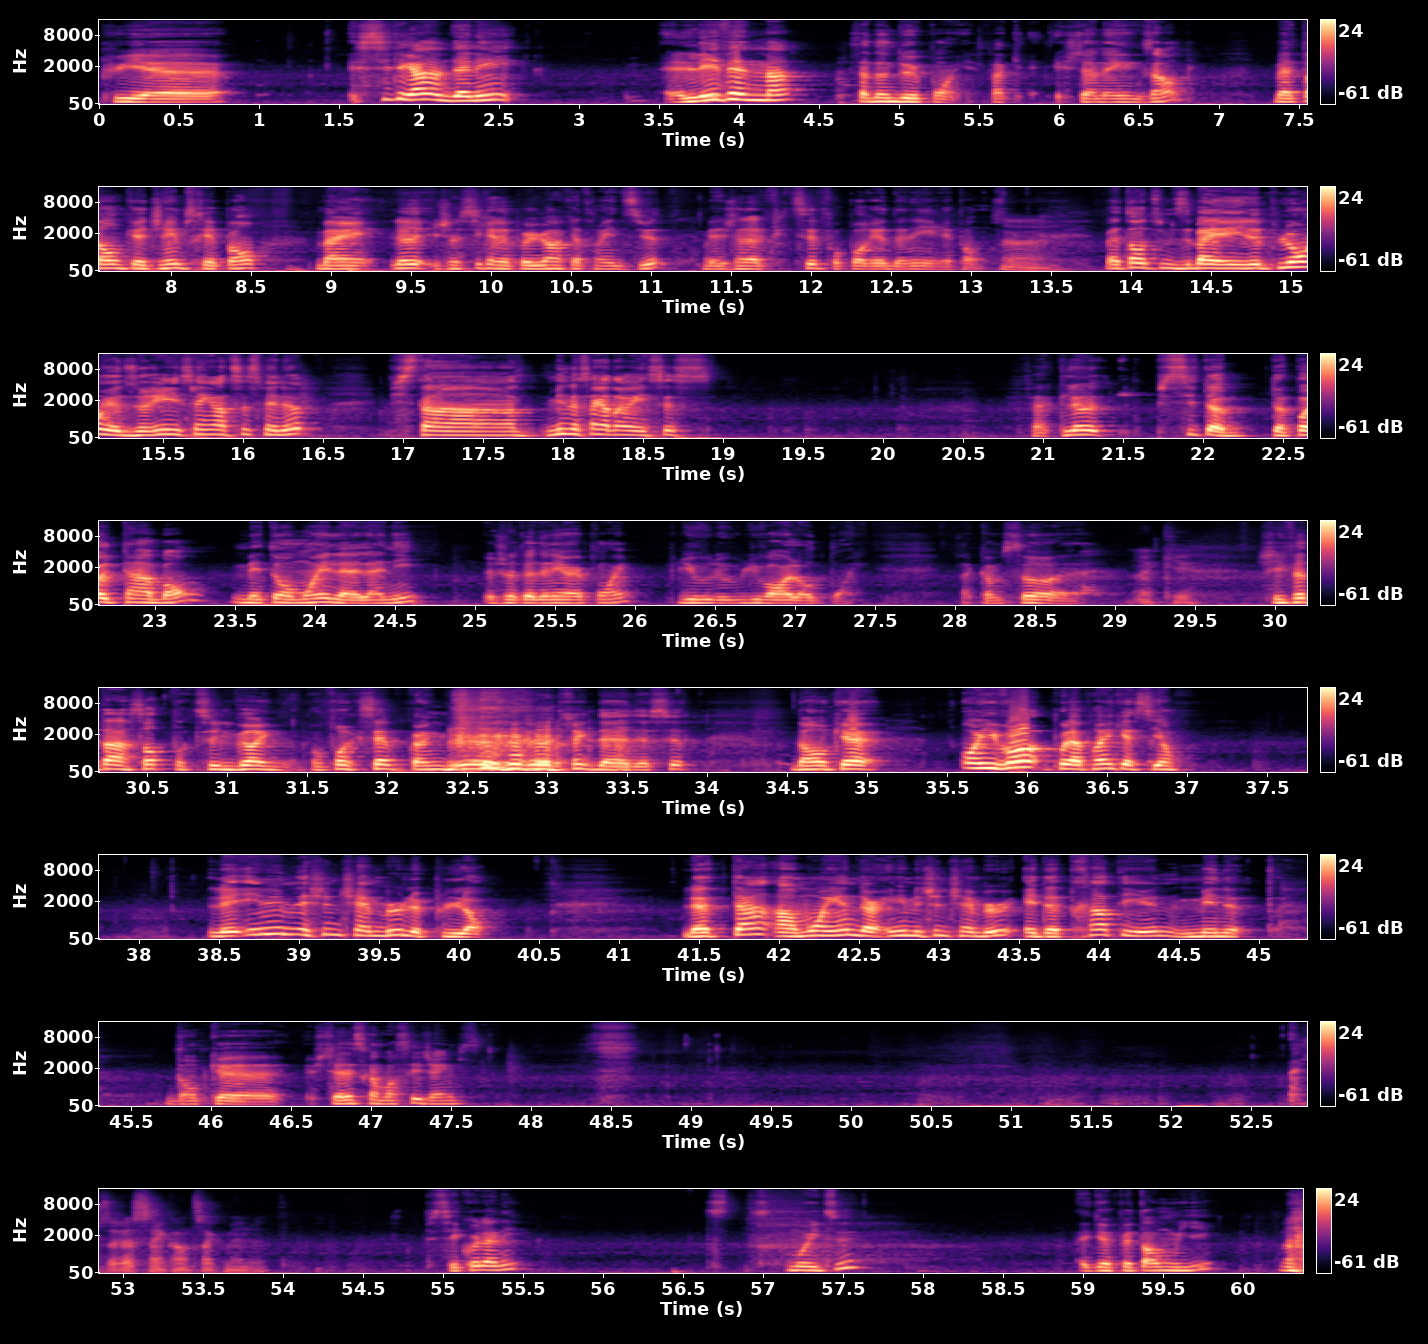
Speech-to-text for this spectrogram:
Puis, si t'es capable de me donner l'événement, ça donne deux points. Fait que je donne un exemple. Mettons que James répond, ben là, je sais qu'il n'y en a pas eu en 98, mais le fictif, faut pas donner les réponses. Mettons, tu me dis, ben, le plus long, il a duré 56 minutes, puis c'est en 1986. Fait que là, puis si t'as pas le temps bon, mais t'as au moins la- l'année, je vais te donner un point, puis lui, lui va avoir l'autre point. Fait que comme ça, euh, Ok. J'ai fait en sorte pour que tu le gagnes. Pour pas que Seb gagne deux, deux trucs de, de suite. Donc, euh, on y va pour la première question. Le Elimination Chamber le plus long. Le temps en moyenne d'un Elimination Chamber est de 31 minutes. Donc, euh, je te laisse commencer, James. Je dirais 55 minutes. C'est quoi l'année? Tu tu te mouilles-tu? Avec un pétard mouillé?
